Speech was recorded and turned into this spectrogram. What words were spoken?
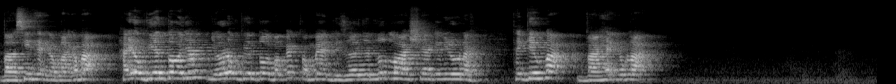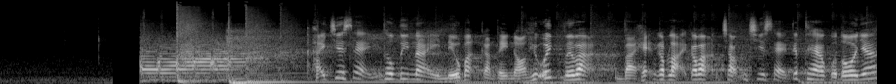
và xin hẹn gặp lại các bạn. Hãy động viên tôi nhé nhớ động viên tôi bằng cách comment phía dưới nhấn nút like, share cái video này. Thank you các bạn và hẹn gặp lại. Hãy chia sẻ những thông tin này nếu bạn cảm thấy nó hữu ích với bạn. Và hẹn gặp lại các bạn trong chia sẻ tiếp theo của tôi nhé.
